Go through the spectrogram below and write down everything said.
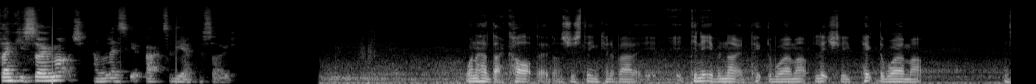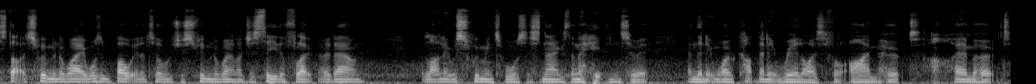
Thank you so much, and let's get back to the episode when I had that carp then I was just thinking about it. It didn't even know it picked the worm up. Literally picked the worm up and started swimming away. It wasn't bolting at all. It was just swimming away, and I just see the float go down. Like it was swimming towards the snags. Then I hit into it, and then it woke up. Then it realised, thought, I'm hooked. I am hooked.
